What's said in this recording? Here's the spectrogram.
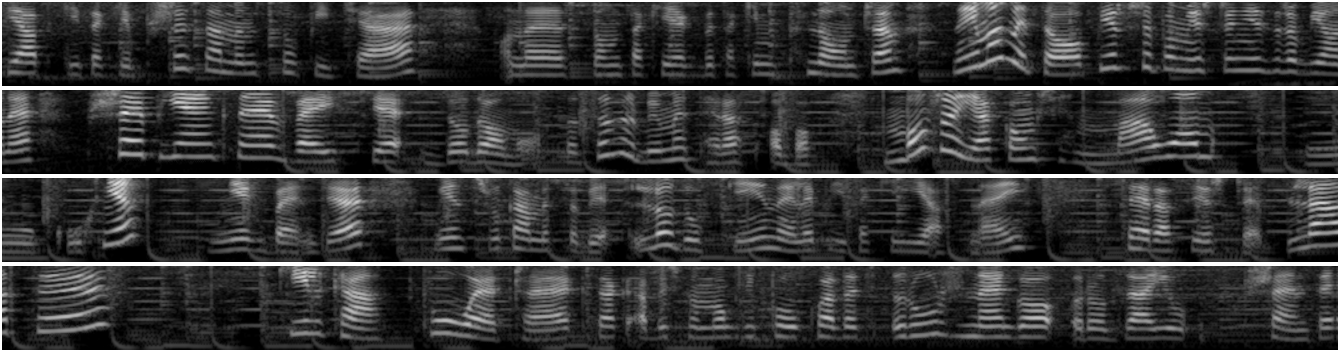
kwiatki takie przy samym suficie. One są takie jakby takim pnączem. No i mamy to, pierwsze pomieszczenie zrobione, przepiękne wejście do domu. To co zrobimy teraz obok? Może jakąś małą kuchnię? Niech będzie, więc szukamy sobie lodówki, najlepiej takiej jasnej. Teraz jeszcze blaty, kilka półeczek, tak abyśmy mogli poukładać różnego rodzaju sprzęty.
